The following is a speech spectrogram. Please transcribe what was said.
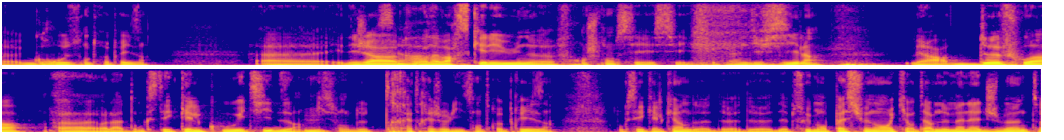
euh, grosses entreprises. Euh, et déjà, pour rare. en avoir scalé une, euh, franchement, c'est quand même difficile. Mais alors, deux fois, euh, voilà. Donc, c'était Kelku et Tids, Mm. qui sont de très très jolies entreprises. Donc, c'est quelqu'un d'absolument passionnant et qui, en termes de management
